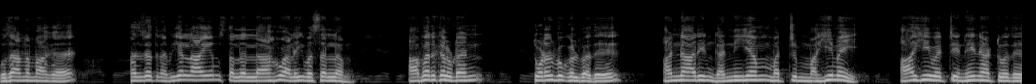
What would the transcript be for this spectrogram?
உதாரணமாக ஹசரத் நபிகள் நாயம் சல்லல்லாஹு அலை வசல்லம் அவர்களுடன் தொடர்பு கொள்வது அன்னாரின் கண்ணியம் மற்றும் மகிமை ஆகியவற்றை நிலைநாட்டுவது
